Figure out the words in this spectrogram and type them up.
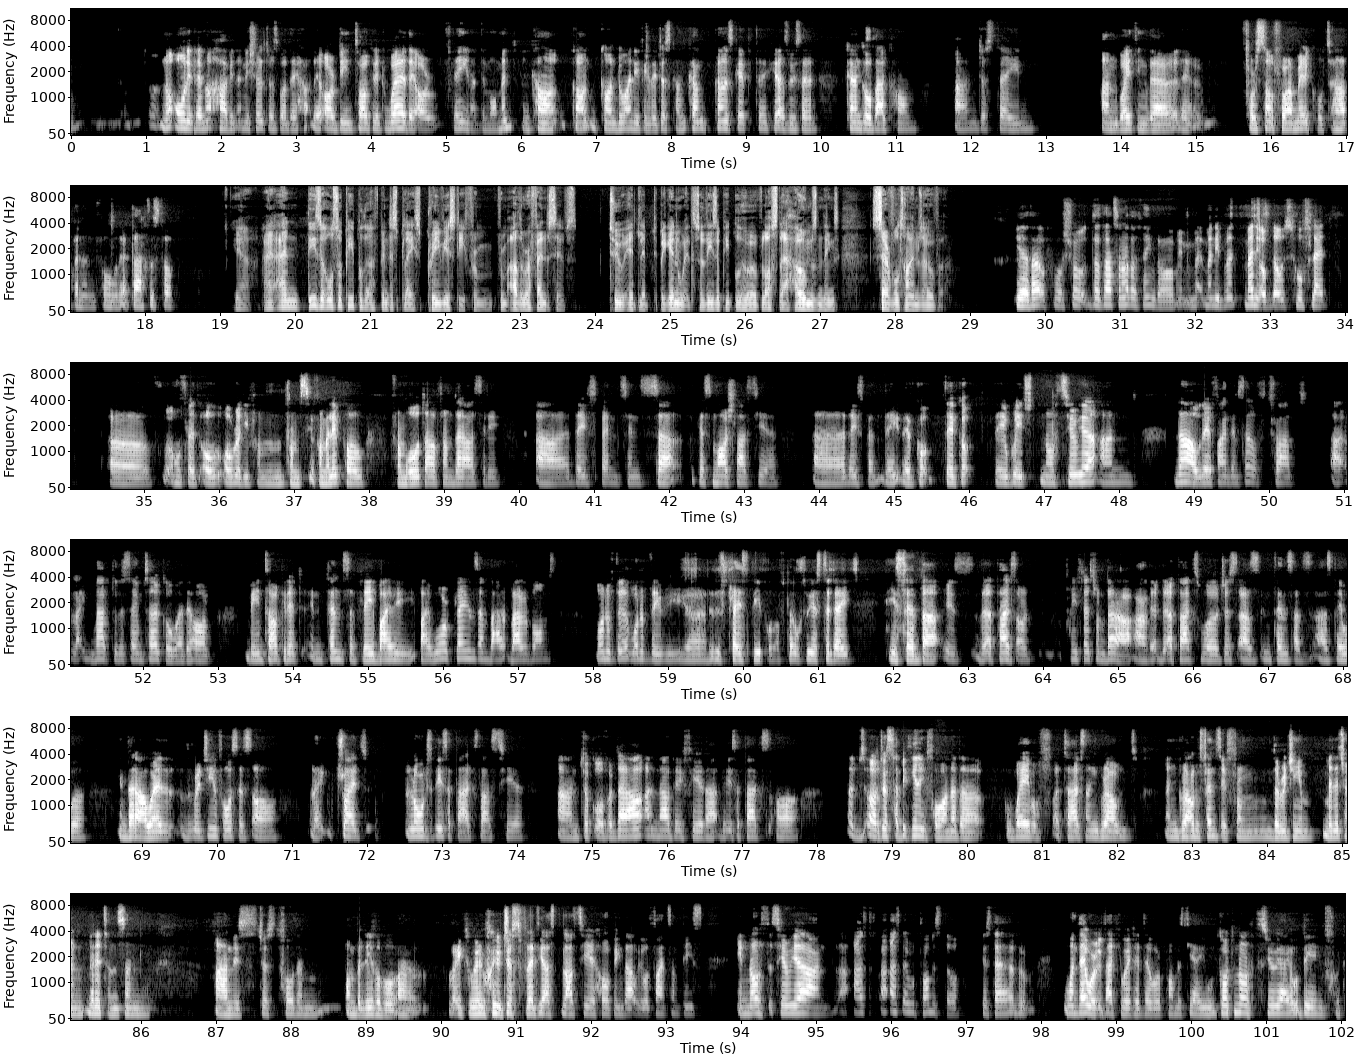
not only they're not having any shelters, but they ha- they are being targeted where they are fleeing at the moment and can't can't can't do anything. They just can't can't, can't escape Turkey, as we said, can't go back home and just stay and waiting there, there for some for a miracle to happen and for the attacks to stop. Yeah, and these are also people that have been displaced previously from from other offensives to Idlib to begin with. So these are people who have lost their homes and things several times over. Yeah, that for sure. That, that's another thing, though. I mean, many many of those who fled, uh, who fled already from from from Aleppo, from Ghouta, from Daraa city, uh, they've spent since uh, I guess March last year. Uh, they spent they they've got they've got they reached North Syria and now they find themselves trapped, uh, like back to the same circle where they are being targeted intensively by the by warplanes and bar- barrel bombs. One of the one of the uh, the displaced people I've talked to yesterday, he said that is the attacks are he fled from Daraa, and the, the, attacks were just as intense as, as they were in Daraa, where the regime forces are like tried launched these attacks last year and took over there, and now they fear that these attacks are are just a beginning for another wave of attacks and ground and ground offensive from the regime militant militants and and it's just for them unbelievable. Uh, like we we just fled last year hoping that we will find some peace in North Syria, and as as they were promised though, because when they were evacuated, they were promised, yeah, you go to North Syria, it will be for,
